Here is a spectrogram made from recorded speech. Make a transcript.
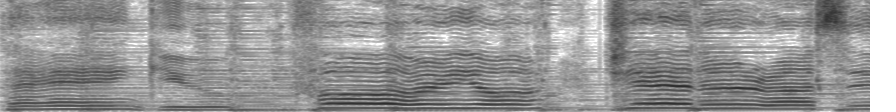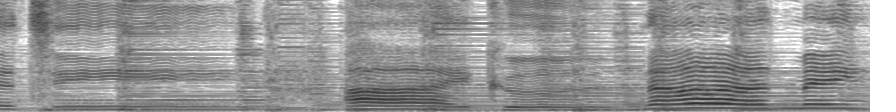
Thank you for your generosity. I could not make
